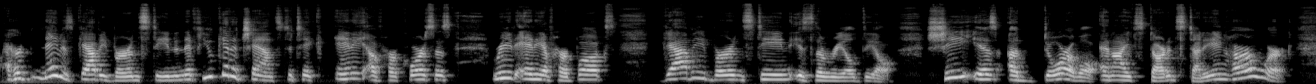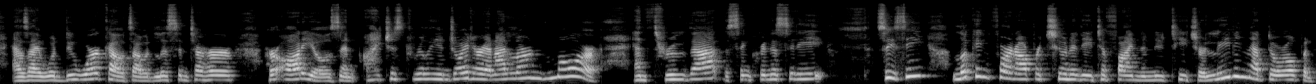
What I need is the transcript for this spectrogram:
Her name is Gabby Bernstein. And if you get a chance to take any of her courses, read any of her books, Gabby Bernstein is the real deal. She is adorable and I started studying her work. As I would do workouts, I would listen to her her audios and I just really enjoyed her and I learned more. And through that, the synchronicity so you see, looking for an opportunity to find a new teacher, leaving that door open.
